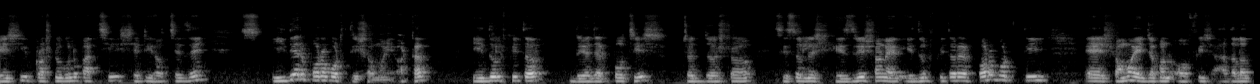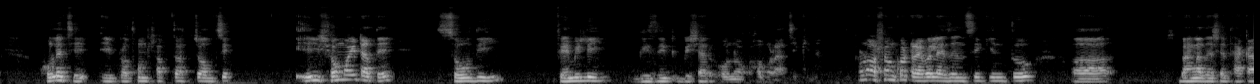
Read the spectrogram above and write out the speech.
বেশি প্রশ্নগুলো পাচ্ছি সেটি হচ্ছে যে ঈদের পরবর্তী সময়, অর্থাৎ ঈদ উল ফিতর দুই হাজার পঁচিশ, চোদ্দশো ছিচল্লিশ হিজরি সনের ঈদ উল ফিতরের পরবর্তী সময়ে যখন অফিস আদালত খুলেছে, এই প্রথম সপ্তাহ চলছে। এই সময়টাতে সৌদি ফ্যামিলি ভিজিট ভিসার কোনো খবর আছে কিনা কারণ অসংখ্য ট্রাভেল এজেন্সি কিন্তু বাংলাদেশে থাকা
